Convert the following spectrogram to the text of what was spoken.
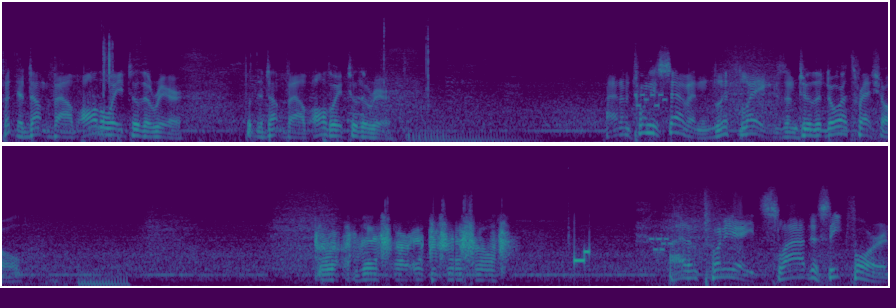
put the dump valve all the way to the rear. Put the dump valve all the way to the rear. Item 27, lift legs into the door threshold. Item 28, slide the seat forward.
